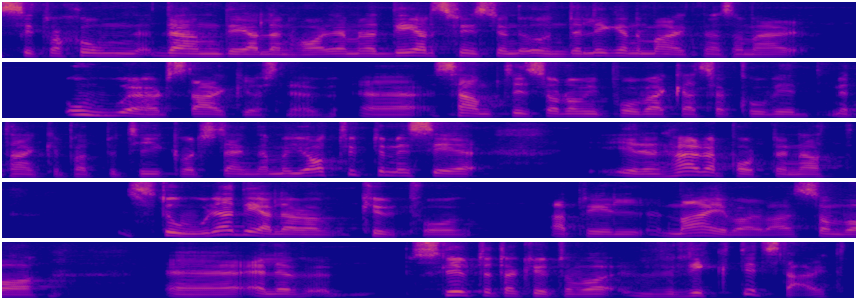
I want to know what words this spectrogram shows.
situation den delen har. Jag menar, dels finns det en underliggande marknad som är oerhört stark just nu. Eh, samtidigt så har de ju påverkats av covid med tanke på att butiker varit stängda. Men jag tyckte mig se i den här rapporten att stora delar av Q2 april, maj var det va, som var, eh, eller slutet av Q2 var riktigt starkt.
